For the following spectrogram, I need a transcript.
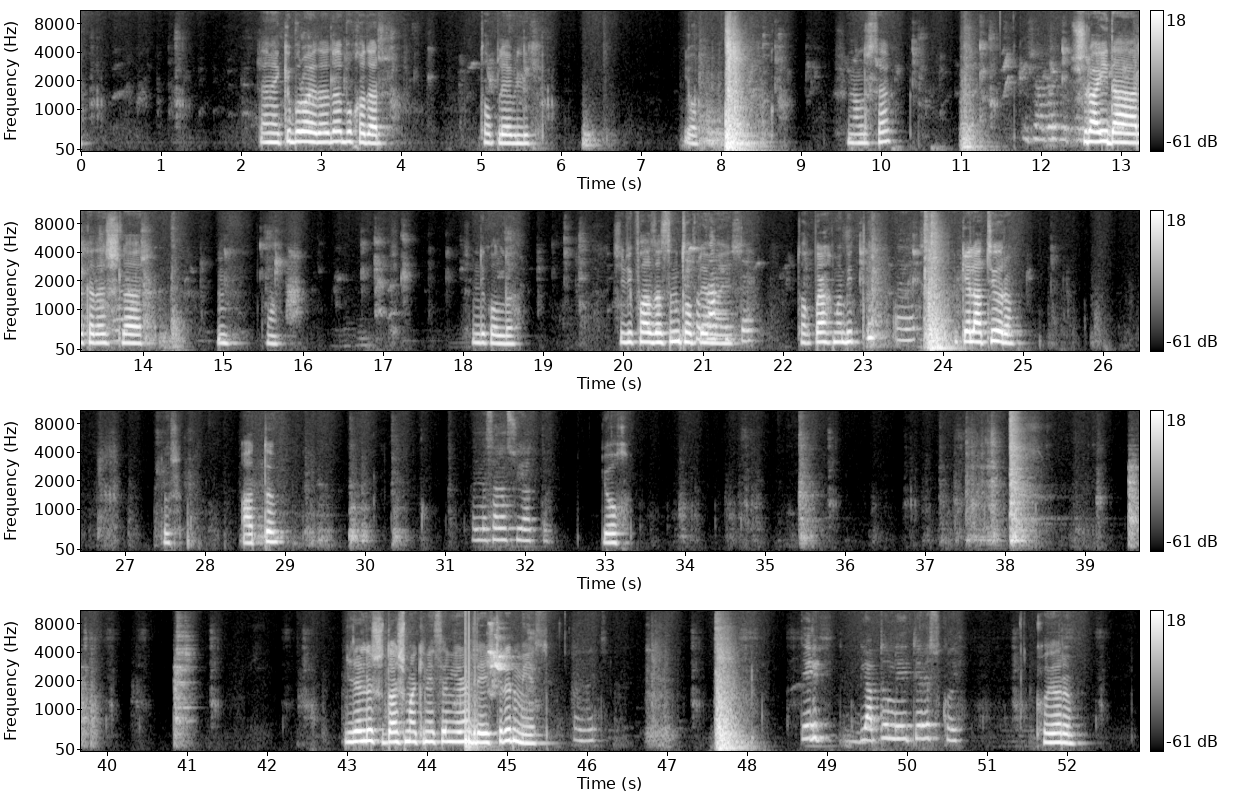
Demek ki buraya da, da bu kadar toplayabildik. Yok. Şunu alırsak. Şurayı da arkadaşlar. Hı, tamam. Şimdilik oldu. Şimdi fazlasını Toprak toplayamayız. bitti. Toprak mı bitti? Evet. Gel atıyorum. Dur. Attım. Ben de sana suyu attım. Yok. İleride şu taş makinesinin yerini değiştirir miyiz? Evet. Delik, yaptığım deliklere su koy. Koyarım.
